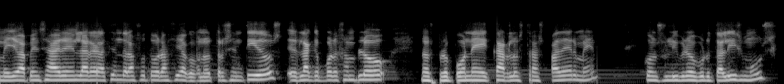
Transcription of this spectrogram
me lleva a pensar en la relación de la fotografía con otros sentidos es la que, por ejemplo, nos propone Carlos Traspaderme con su libro Brutalismus,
